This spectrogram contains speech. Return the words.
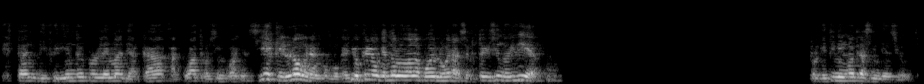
están difiriendo el problema de acá a cuatro o cinco años. Si es que logran, como que yo creo que no lo van a poder lograr, se lo estoy diciendo hoy día, porque tienen otras intenciones,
